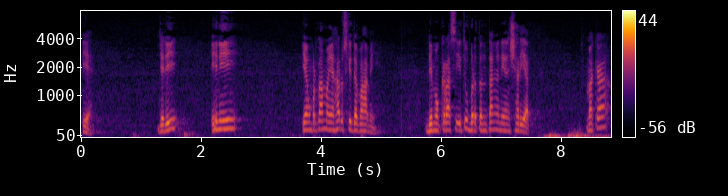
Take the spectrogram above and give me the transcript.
Iya. Jadi ini yang pertama yang harus kita pahami. Demokrasi itu bertentangan dengan syariat. Maka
